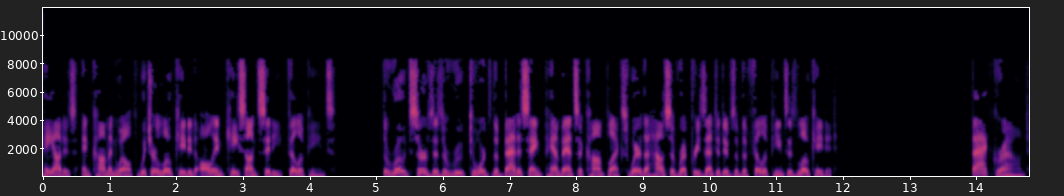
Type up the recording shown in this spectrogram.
Payatas, and Commonwealth which are located all in Quezon City, Philippines. The road serves as a route towards the Batasang Pambansa complex where the House of Representatives of the Philippines is located. Background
